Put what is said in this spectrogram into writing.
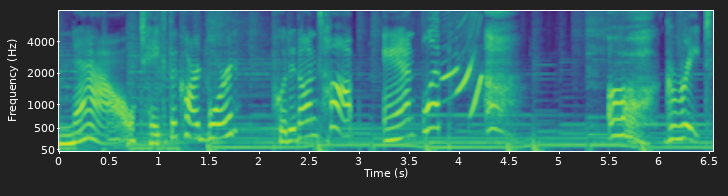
Now, take the cardboard, put it on top, and flip. oh, great.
